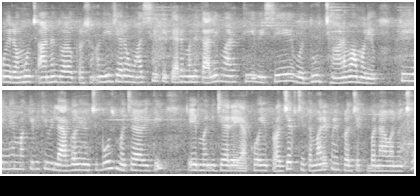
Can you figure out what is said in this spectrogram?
કોઈ રમૂજ, આનંદવાળો પ્રસંગ. અને એ જ્યારે હું વાંચતી હતી ત્યારે મને તાલીમાર્થી વિશે વધુ જાણવા મળ્યું કે એને એમાં કેવી કેવી લાગણીઓ છે. બહુ જ મજા આવી હતી. એ મને જ્યારે આખો એ પ્રોજેક્ટ છે, તમારે પણ એ પ્રોજેક્ટ બનાવવાનો છે.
